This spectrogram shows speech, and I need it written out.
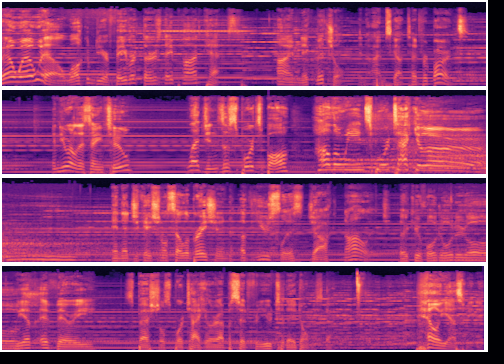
Well, well, well, welcome to your favorite Thursday podcast. I'm Nick Mitchell, And I'm Scott Tedford Barnes. and you are listening to Legends of Sports Ball Halloween Sportacular, an educational celebration of useless jock knowledge. Thank you for joining us. We have a very special Sportacular episode for you today, don't we, Scott? Hell yes, we do.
